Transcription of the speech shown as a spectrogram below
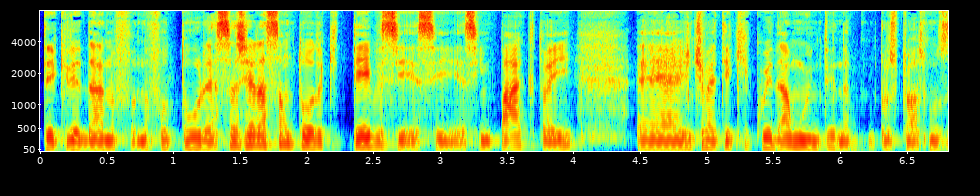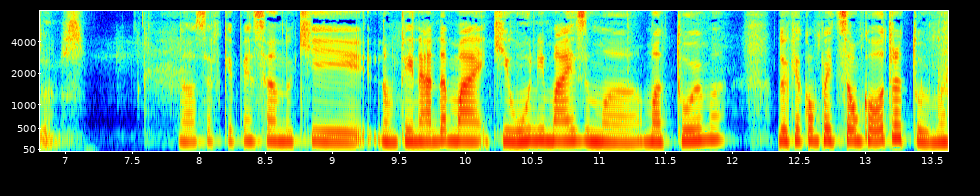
ter que lidar no, no futuro. Essa geração toda que teve esse, esse, esse impacto aí, é, a gente vai ter que cuidar muito ainda para os próximos anos. Nossa, eu fiquei pensando que não tem nada mais que une mais uma, uma turma do que a competição com a outra turma.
